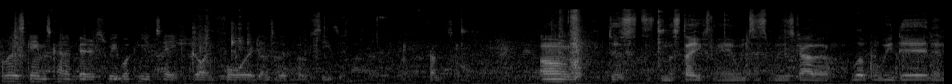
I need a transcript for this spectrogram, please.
Although this game is kind of bittersweet, what can you take going forward into the postseason from this game? Um, just, just mistakes, man. We just we just gotta look what we did and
